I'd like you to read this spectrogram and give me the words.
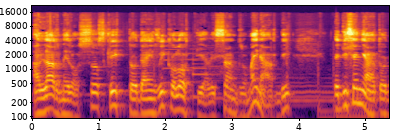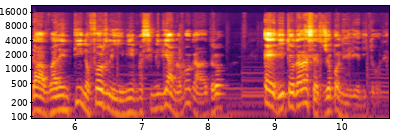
Allarme Rosso, scritto da Enrico Lotti e Alessandro Mainardi e disegnato da Valentino Forlini e Massimiliano Avogadro, edito dalla Sergio Bonelli Editore.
